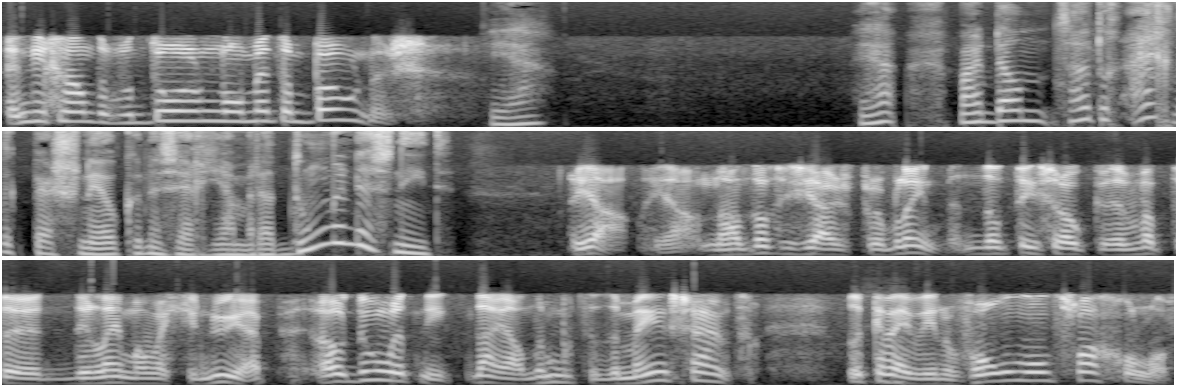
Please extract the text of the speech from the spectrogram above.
En die gaan er vandoor nog met een bonus. Ja. Ja, maar dan zou toch eigenlijk personeel kunnen zeggen... ja, maar dat doen we dus niet. Ja, ja, nou dat is juist het probleem. Dat is ook uh, wat het uh, dilemma wat je nu hebt. Oh, doen we het niet? Nou ja, dan moeten de mensen uit. Dan krijg je weer een volgende ontslaggolf.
